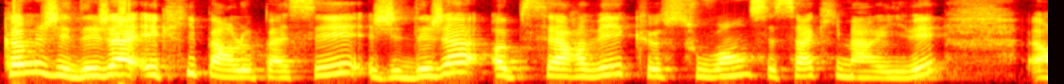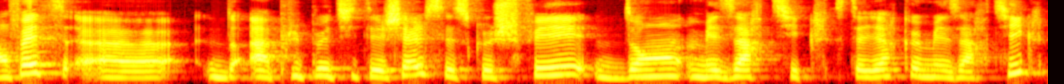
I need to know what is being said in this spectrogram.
comme j'ai déjà écrit par le passé, j'ai déjà observé que souvent c'est ça qui m'arrivait. En fait, euh, à plus petite échelle, c'est ce que je fais dans mes articles. C'est-à-dire que mes articles,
